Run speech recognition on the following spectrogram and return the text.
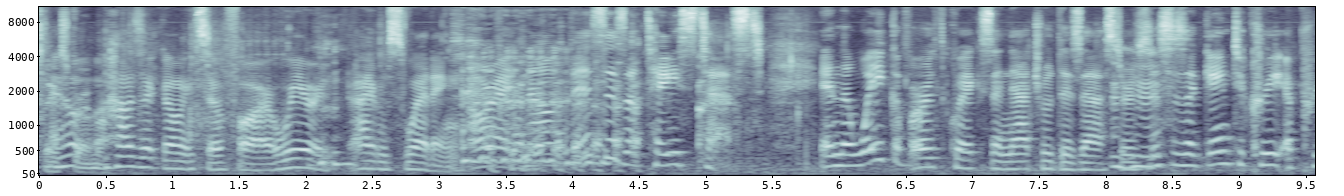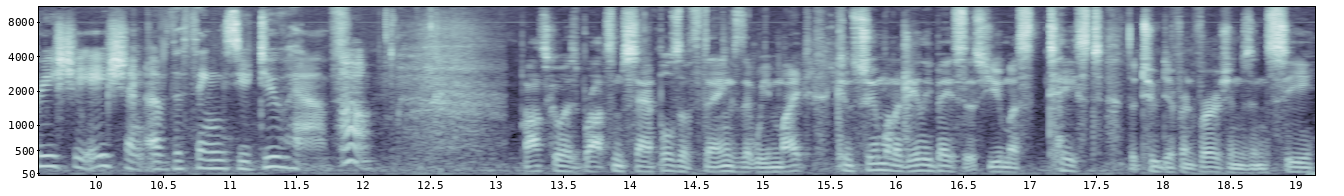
Thanks very hope- much. How's it going so far? We're I'm sweating. All right, now this is a taste test. In the wake of earthquakes and natural disasters, mm-hmm. this is a game to create appreciation of the things you do have. Oh, Roscoe has brought some samples of things that we might consume on a daily basis. You must taste the two different versions and see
